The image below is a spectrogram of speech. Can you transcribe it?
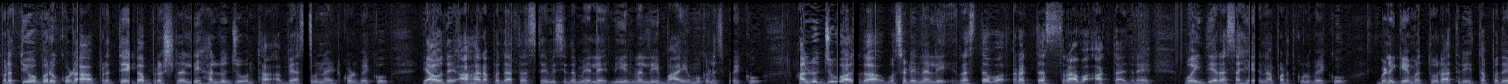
ಪ್ರತಿಯೊಬ್ಬರು ಕೂಡ ಪ್ರತ್ಯೇಕ ಬ್ರಷ್ನಲ್ಲಿ ಹಲ್ಲುಜ್ಜುವಂತಹ ಅಭ್ಯಾಸವನ್ನು ಇಟ್ಕೊಳ್ಬೇಕು. ಯಾವುದೇ ಆಹಾರ ಪದಾರ್ಥ ಸೇವಿಸಿದ ಮೇಲೆ ನೀರಿನಲ್ಲಿ ಬಾಯಿ ಮುಗಳಿಸಬೇಕು. ಹಲ್ಲುಜ್ಜುವಾಗ ಒಸಡಿನಲ್ಲಿ ರಕ್ತ ರಕ್ತಸ್ರಾವ ಆಗ್ತಾ ಇದ್ರೆ ವೈದ್ಯರ ಸಹಾಯನ ಪಡೆದುಕೊಳ್ಬೇಕು. ಬೆಳಿಗ್ಗೆ ಮತ್ತು ರಾತ್ರಿ ತಪ್ಪದೆ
